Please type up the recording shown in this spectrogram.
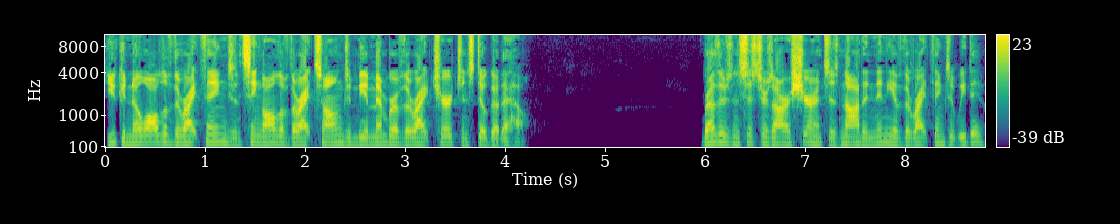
You can know all of the right things and sing all of the right songs and be a member of the right church and still go to hell. Brothers and sisters, our assurance is not in any of the right things that we do.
